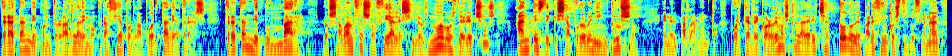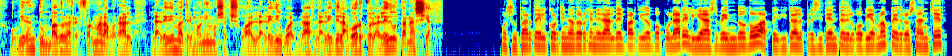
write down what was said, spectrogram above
tratan de controlar la democracia por la puerta de atrás. Tratan de tumbar los avances sociales y los nuevos derechos antes de que se aprueben incluso en el Parlamento. Porque recordemos que a la derecha todo le parece inconstitucional. Hubieran tumbado la reforma laboral, la ley de matrimonio homosexual, la ley de igualdad, la ley del aborto, la ley de eutanasia. Por su parte, el coordinador general del Partido Popular, Elías Bendodo, ha pedido al presidente del Gobierno, Pedro Sánchez,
